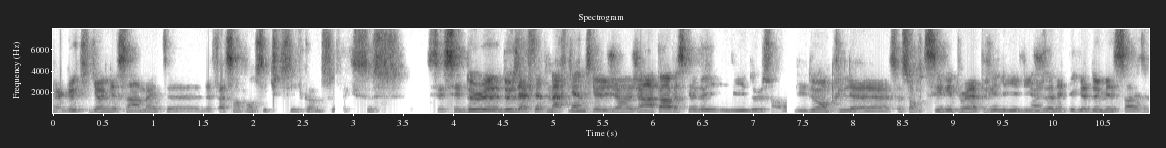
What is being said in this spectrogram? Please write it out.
un gars qui gagne le 100 mètres euh, de façon consécutive comme ça. C'est deux, deux athlètes marquants, parce que j'en parle parce que là, les deux, sont, les deux ont pris le, se sont retirés peu après les, Jeux olympiques de 2016.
